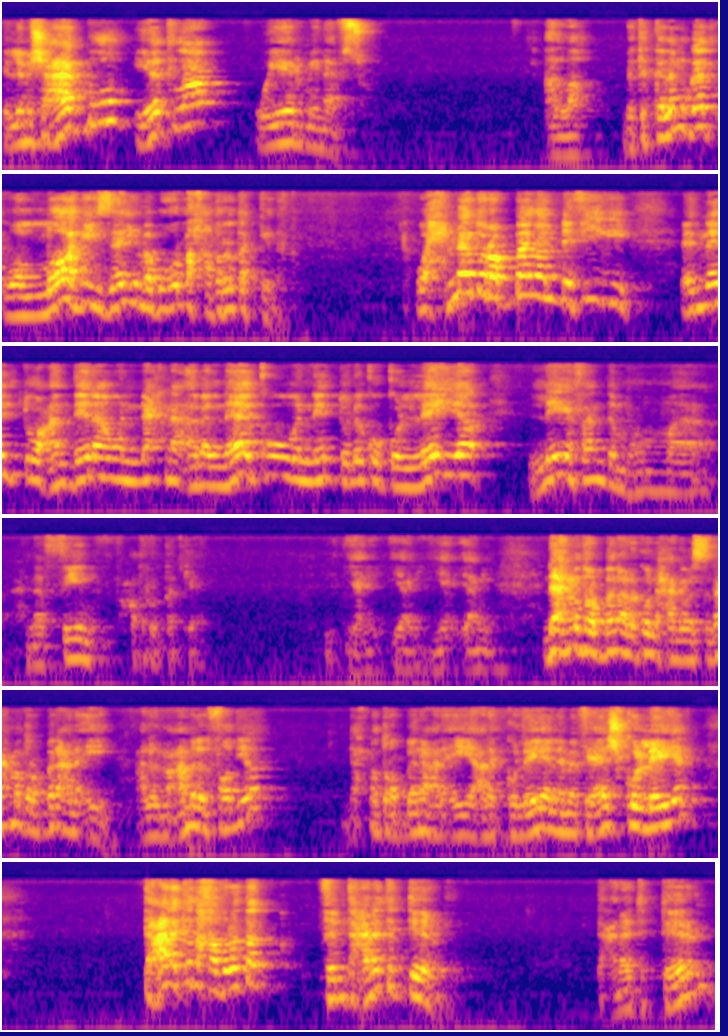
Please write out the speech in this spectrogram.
اللي مش عاجبه يطلع ويرمي نفسه. الله بتتكلموا جد؟ والله زي ما بقول لحضرتك كده. واحمدوا ربنا إن في إن أنتوا عندنا وإن إحنا قابلناكم وإن أنتوا لكم كلية. ليه يا فندم؟ هم إحنا فين حضرتك يعني؟ يعني يعني يعني نحمد ربنا على كل حاجة بس نحمد ربنا على إيه؟ على المعامل الفاضية؟ نحمد ربنا على إيه؟ على الكلية اللي ما فيهاش كلية؟ تعالى كده حضرتك في امتحانات الترم. امتحانات الترم.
